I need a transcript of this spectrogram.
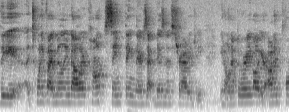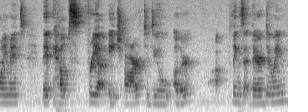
The uh, $25 million account, same thing. There's that business strategy. You don't have to worry about your unemployment. It helps free up HR to do other uh, things that they're doing.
